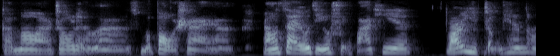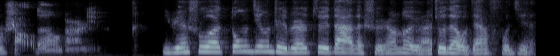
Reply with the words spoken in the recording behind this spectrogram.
感冒啊、着凉啊、什么暴晒呀。然后再有几个水滑梯，玩一整天都是少的。我告诉你，你别说，东京这边最大的水上乐园就在我家附近，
